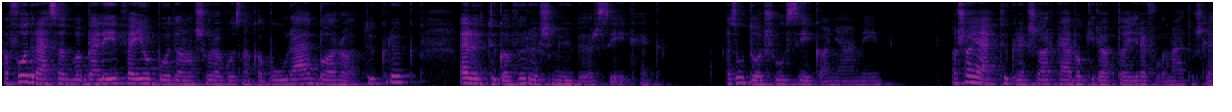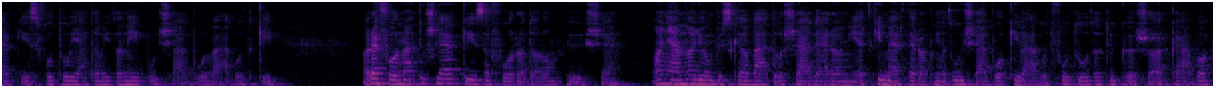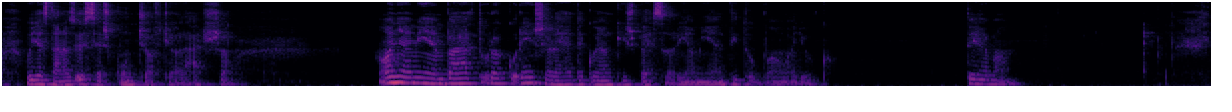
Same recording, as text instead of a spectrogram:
A fodrászatba belépve jobb oldalon sorakoznak a búrák, balra a tükrök, előttük a vörös műbőrszékek. Az utolsó szék anyámé. A saját tükre sarkába kirakta egy református lelkész fotóját, amit a népújságból vágott ki. A református lelkész a forradalom hőse. Anyám nagyon büszke a bátorságára, amiért kimerte rakni az újságból kivágott fotót a tükör sarkába, hogy aztán az összes kuncsaftja lássa. Ha anyám ilyen bátor, akkor én se lehetek olyan kis beszari, amilyen titokban vagyok. Tél van.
